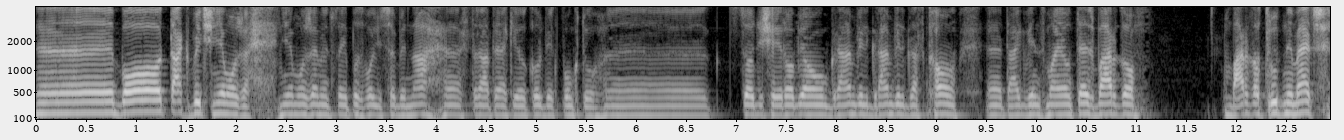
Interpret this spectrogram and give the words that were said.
E, Bo tak być nie może. Nie możemy tutaj pozwolić sobie na e, stratę jakiegokolwiek punktu. E, Co dzisiaj robią Granville, Granville, Gascon, tak więc mają też bardzo, bardzo trudny mecz.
